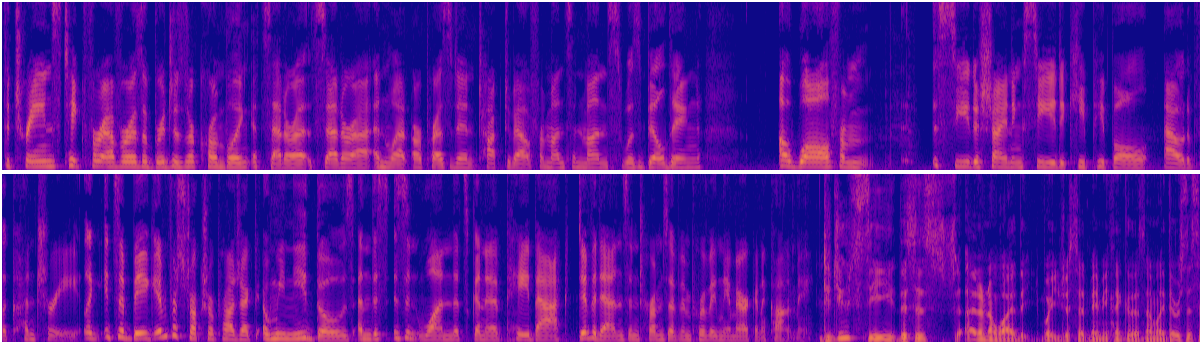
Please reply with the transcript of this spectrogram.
the trains take forever, the bridges are crumbling, et cetera, et cetera. And what our president talked about for months and months was building a wall from sea to shining sea to keep people out of the country. Like it's a big infrastructure project and we need those and this isn't one that's going to pay back dividends in terms of improving the American economy. Did you see? This is I don't know why the, what you just said made me think of this, Emily. There was this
